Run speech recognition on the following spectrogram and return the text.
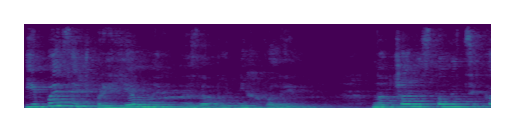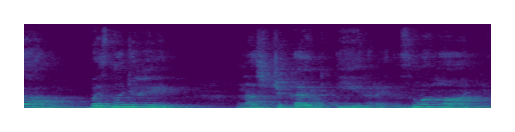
і безліч приємних незабутніх хвилин. Навчання стане цікавим, без нудьги. Нас чекають ігри, змагання,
